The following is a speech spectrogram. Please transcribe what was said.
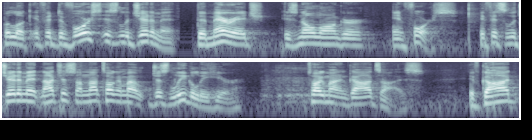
But look, if a divorce is legitimate, the marriage is no longer in force. If it's legitimate, not just, I'm not talking about just legally here, I'm talking about in God's eyes. If God,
